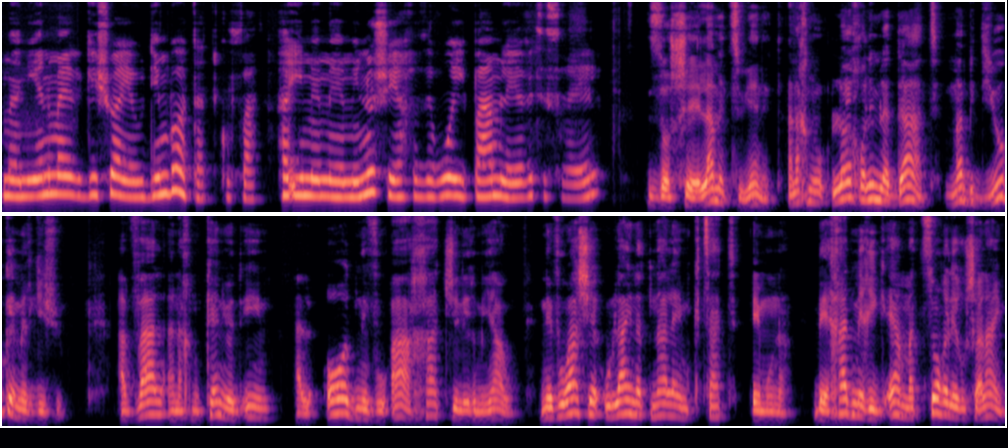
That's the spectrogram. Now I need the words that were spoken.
מעניין מה הרגישו היהודים באותה תקופה. האם הם האמינו שיחזרו אי פעם לארץ ישראל? זו שאלה מצוינת. אנחנו לא יכולים לדעת מה בדיוק הם הרגישו. אבל אנחנו כן יודעים על עוד נבואה אחת של ירמיהו. נבואה שאולי נתנה להם קצת אמונה. באחד מרגעי המצור על ירושלים,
